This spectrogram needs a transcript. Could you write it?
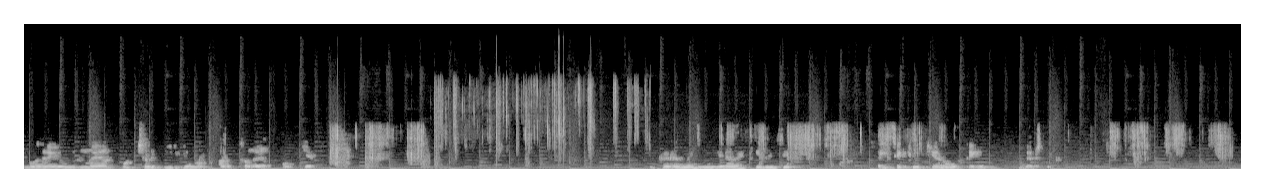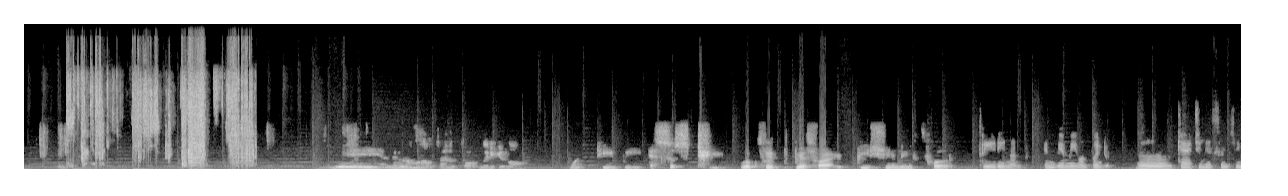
അങ്ങനെ ഒരു ലെയർ ഇവരൊന്ന് ഇങ്ങനെ വെക്കിയിട്ട് പൈസ കയറ്റിയാണ് കൊടുത്തേക്കുന്നത്. അങ്ങനെ നമ്മൾ അവസാനം തുറന്നിരിക്കുന്നു one T B S S T work with P S five P C L four 3D month, NVMe 1.2, uh, catching SLC,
